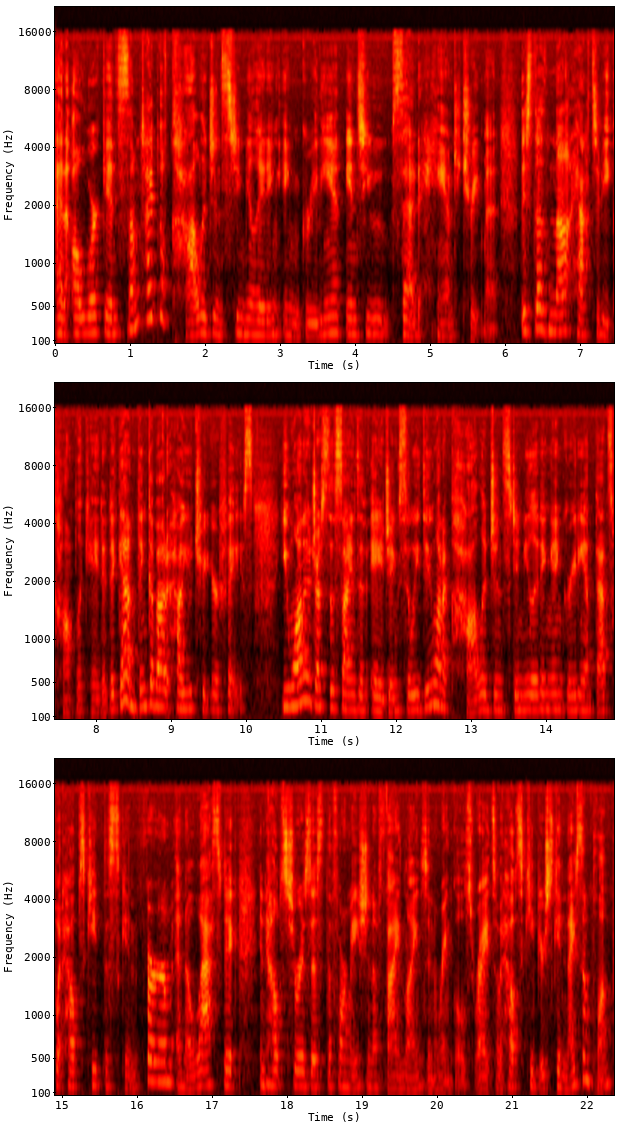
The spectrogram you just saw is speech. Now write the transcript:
and I'll work in some type of collagen stimulating ingredient into said hand treatment. This does not have to be complicated. Again, think about how you treat your face. You want to address the signs of aging, so we do want a collagen stimulating ingredient ingredient. That's what helps keep the skin firm and elastic and helps to resist the formation of fine lines and wrinkles, right? So it helps keep your skin nice and plump.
